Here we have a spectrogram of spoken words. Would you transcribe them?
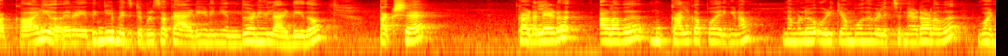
തക്കാളിയോ വേറെ ഏതെങ്കിലും വെജിറ്റബിൾസ് ഒക്കെ ആഡ് ചെയ്യണമെങ്കിൽ എന്ത് വേണമെങ്കിലും ആഡ് ചെയ്തോ. പക്ഷേ കടലയുടെ അളവ് മുക്കാൽ കപ്പ് ആയിരിക്കണം. നമ്മൾ ഒഴിക്കാൻ പോകുന്ന വെളിച്ചെണ്ണയുടെ അളവ് വൺ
